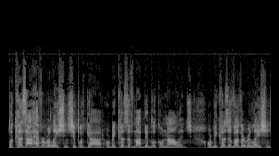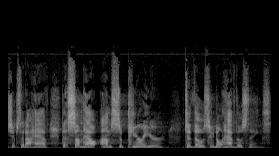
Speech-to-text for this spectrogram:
because I have a relationship with God, or because of my biblical knowledge, or because of other relationships that I have, that somehow I'm superior to those who don't have those things.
